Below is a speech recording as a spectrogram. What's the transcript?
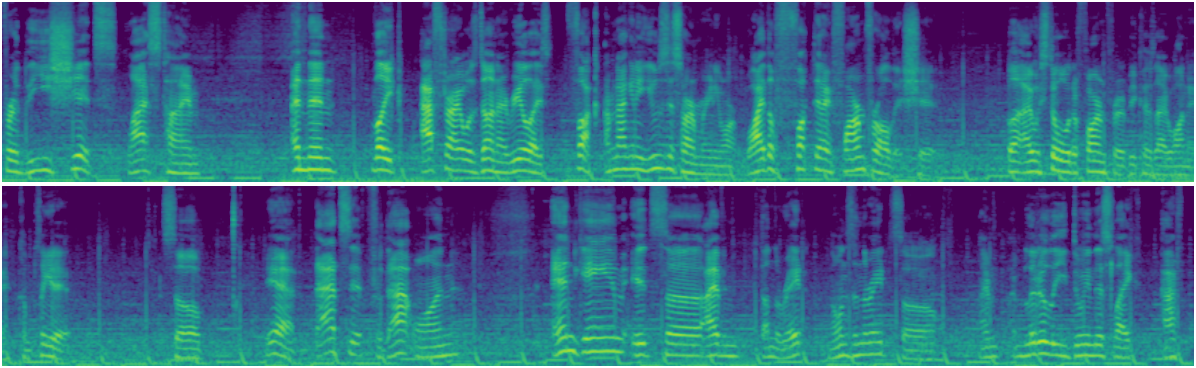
for these shits last time. And then, like, after I was done, I realized, fuck, I'm not gonna use this armor anymore. Why the fuck did I farm for all this shit? But I was still would have farmed for it because I want to complete it. So, yeah, that's it for that one. End game, it's, uh, I haven't done the raid. No one's in the raid, so I'm, I'm literally doing this, like, after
